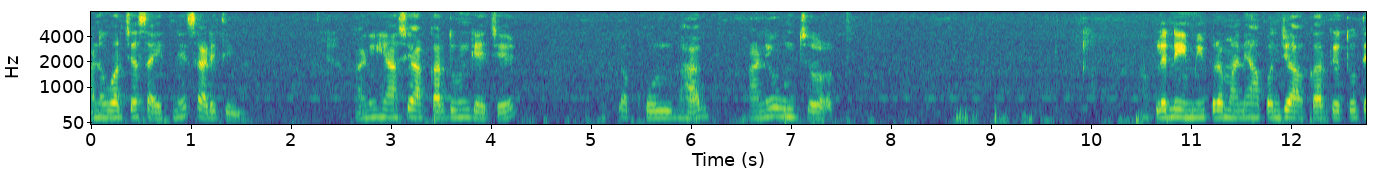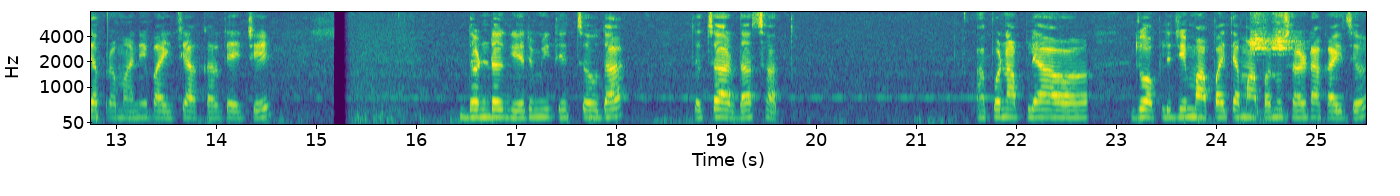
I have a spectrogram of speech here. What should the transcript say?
आणि वरच्या साईडने साडेतीन. आणि हे असे आकार देऊन घ्यायचे. आपला खोल भाग आणि उंच. आपल्या नेहमीप्रमाणे आपण जे आकार देतो त्याप्रमाणे बाईचे आकार द्यायचे. दंड घेर मी ते चौदा त्याचा अर्धा सात. आपण आपल्या जो आपले जे माप आहे त्या मापानुसार टाकायचं.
